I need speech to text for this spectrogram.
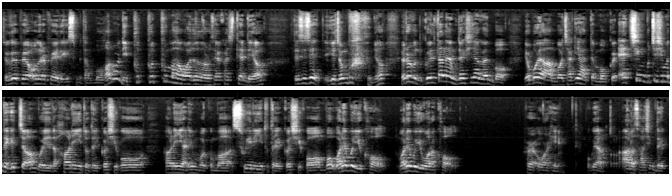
정도의 표현 오늘의 표현이 되겠습니다. 뭐하노 니 풋풋풋만 하고 하자노라고 생각하실 텐데요. This is it. 이게 전부거든요. 여러분, 그 일단은 문장 시작은 뭐, 여보야, 뭐, 자기 할 때 뭐, 그 애칭 붙이시면 되겠죠. 뭐, 예를 들어, honey도 될 것이고, honey 아니면 뭐, 그 뭐, sweetie도 될 것이고, 뭐, whatever you call, whatever you wanna call her or him. 뭐, 그냥 알아서 하시면 될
